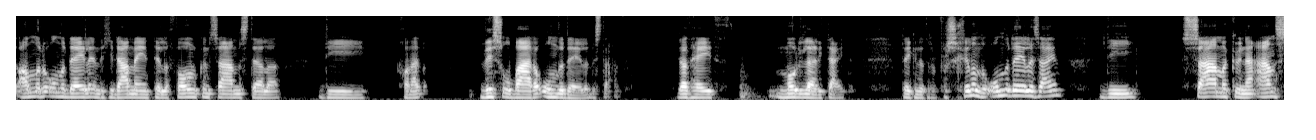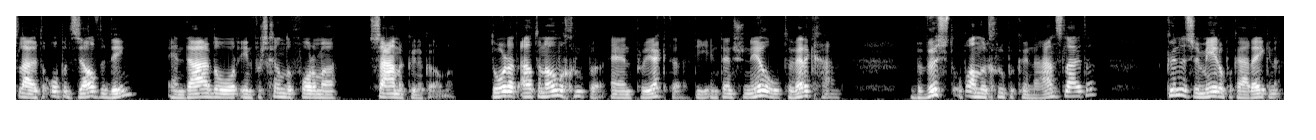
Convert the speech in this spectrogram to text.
andere onderdelen. En dat je daarmee een telefoon kunt samenstellen die gewoon uit wisselbare onderdelen bestaat. Dat heet modulariteit. Dat betekent dat er verschillende onderdelen zijn die samen kunnen aansluiten op hetzelfde ding en daardoor in verschillende vormen samen kunnen komen. Doordat autonome groepen en projecten die intentioneel te werk gaan, bewust op andere groepen kunnen aansluiten, kunnen ze meer op elkaar rekenen.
